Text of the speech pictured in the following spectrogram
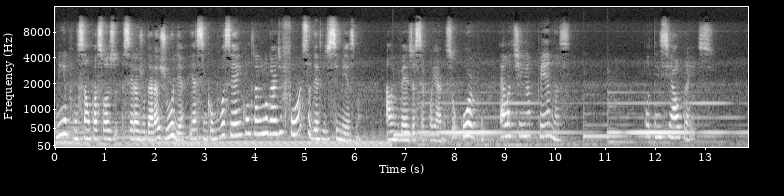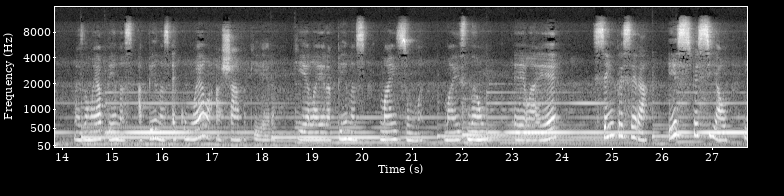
Minha função passou a ser ajudar a Júlia e, assim como você, a encontrar um lugar de força dentro de si mesma. Ao invés de se apoiar no seu corpo, ela tinha apenas potencial para isso. Mas não é apenas, apenas é como ela achava que era, que ela era apenas mais uma, mas não, ela é, sempre será especial e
